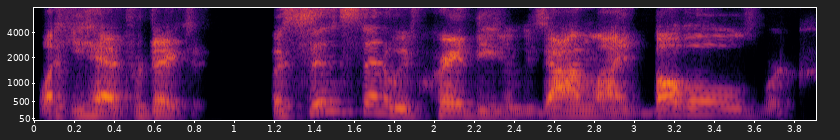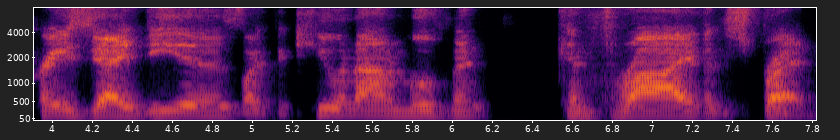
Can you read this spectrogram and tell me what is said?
like he had predicted. But since then, we've created these, these online bubbles where crazy ideas like the QAnon movement can thrive and spread.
